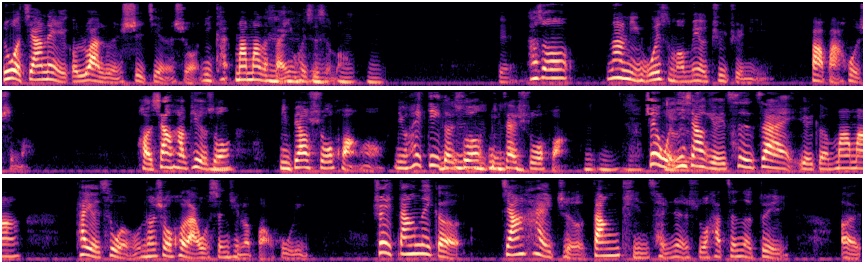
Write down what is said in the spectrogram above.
如果家内有个乱伦事件的时候，你看妈妈的反应会是什么？嗯，嗯，嗯，对，他说。那你为什么没有拒绝你爸爸或者什么？好像他，譬如说，嗯、你不要说谎哦，你会第一个说你在说谎。嗯嗯，嗯。所以我印象有一次，在有一个妈妈，她有一次我我那时候后来我申请了保护令，所以当那个加害者当庭承认说他真的对呃，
